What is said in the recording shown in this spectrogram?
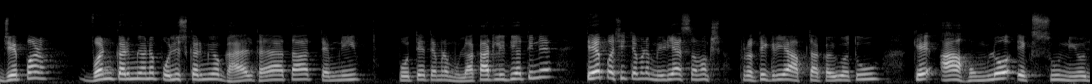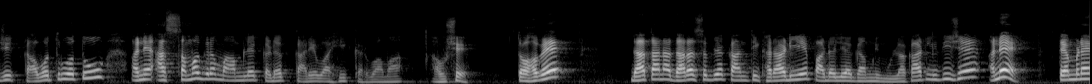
જે પણ વનકર્મીઓ અને પોલીસ કર્મીઓ ઘાયલ થયા હતા તેમની પોતે તેમણે મુલાકાત લીધી હતી ને, તે પછી તેમણે મીડિયા સમક્ષ પ્રતિક્રિયા આપતા કહ્યું હતું કે આ હુમલો એક સુનિયોજિત કાવતરું હતું અને આ સમગ્ર મામલે કડક કાર્યવાહી કરવામાં આવશે. તો હવે દાતાના ધારાસભ્ય કાંતિ ખરાડીએ પાડલિયા ગામની મુલાકાત લીધી છે અને તેમણે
